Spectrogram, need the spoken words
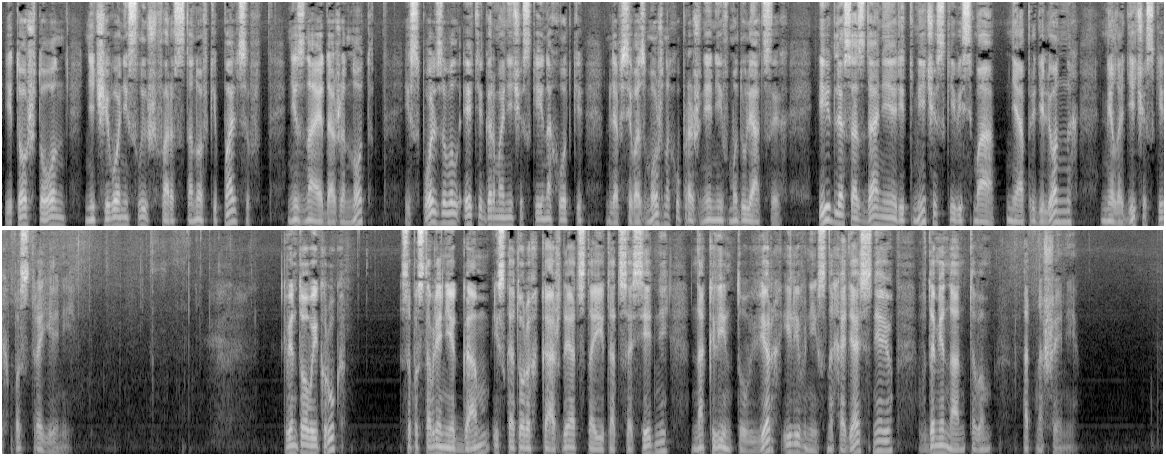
и то, что он, ничего не слышав о расстановке пальцев, не зная даже нот, использовал эти гармонические находки для всевозможных упражнений в модуляциях и для создания ритмически весьма неопределенных мелодических построений. Квинтовый круг — сопоставление гамм, из которых каждый отстоит от соседней на квинту вверх или вниз, находясь с нею в доминантовом отношении.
